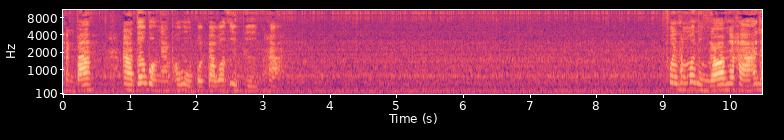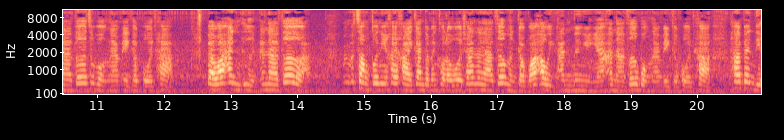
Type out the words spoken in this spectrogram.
ทันปะ after บวกนามพหูพจน์แปลว่าอื่นๆค่ะ ทวนทั้งหมดหนึ่งรอบนะคะ another จะบวกนามเอกพจน์ค่ะ แปลว่าอันอื่น another อะสองตัวนี้คล้ายๆกันแต่เป็นคนละเวอร์ชัน another เหมือนกับว่าเอาอีกอันหนึงอย่างเงี้ย another บวกนามเอกพจน์ค่ะ ถ้าเป็น the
